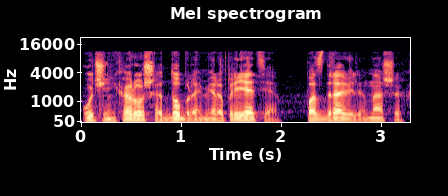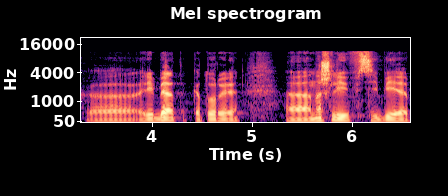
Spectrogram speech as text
очень хорошее, доброе мероприятие. Поздравили наших э, ребят, которые э, нашли в себе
